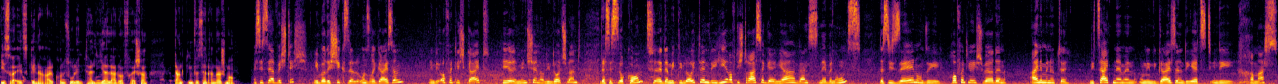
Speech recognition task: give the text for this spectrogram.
Israels Generalkonsulin Talia Lador-Frescher dankt ihm für sein Engagement. Es ist sehr wichtig, über das Schicksal unserer Geiseln in die Öffentlichkeit hier in München oder in Deutschland, dass es so kommt, äh, damit die Leute, die hier auf die Straße gehen, ja, ganz neben uns, dass sie sehen und sie hoffentlich werden eine Minute die Zeit nehmen und in die Geiseln, die jetzt in die Hamas,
